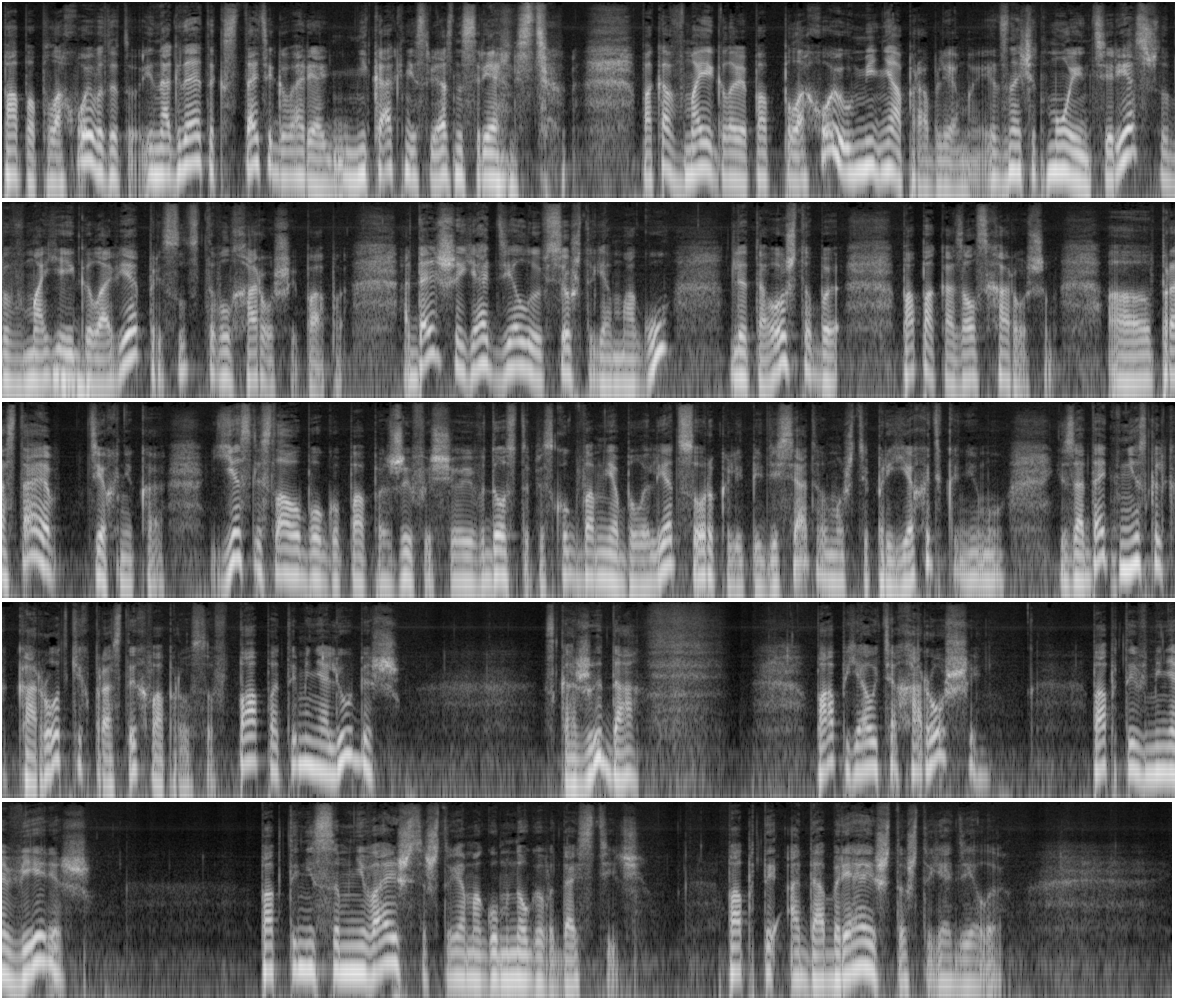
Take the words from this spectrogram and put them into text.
папа плохой, вот это, иногда это, кстати говоря, никак не связано с реальностью. Пока в моей голове папа плохой, у меня проблемы. Это значит мой интерес, чтобы в моей голове присутствовал хороший папа. А дальше я делаю все, что я могу для того, чтобы папа оказался хорошим. А, простая техника. Если, слава богу, папа жив еще и в доступе, сколько вам не было лет, 40 или 50, вы можете приехать к нему и задать несколько коротких, простых вопросов. «Папа, ты меня любишь?» Скажи «да». «Пап, я у тебя хороший?» «Пап, ты в меня веришь?» «Пап, ты не сомневаешься, что я могу многого достичь?» «Пап, ты одобряешь то, что я делаю?»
